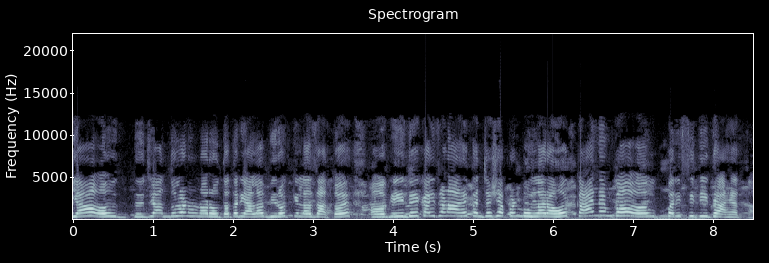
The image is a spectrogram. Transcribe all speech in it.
या जे आंदोलन होणार होतं तर याला विरोध केला जातोय. इथे काही जण आहेत त्यांच्याशी आपण बोलणार आहोत. काय नेमकं परिस्थिती इथे आहे आता?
